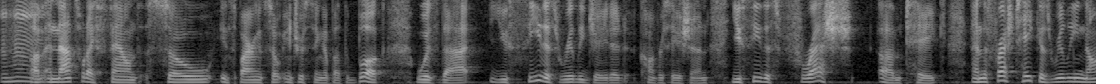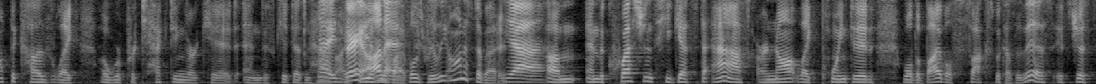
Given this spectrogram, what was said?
Mm-hmm. um, and that's what i found so inspiring and so interesting about the book was that you see this really jaded conversation. You see this fresh um, take, and the fresh take is really not because like oh we're protecting our kid and this kid doesn't have yeah, he's ideas very honest. in the Bible. He's really honest about it. Yeah. Um, and the questions he gets to ask are not like pointed. Well, the Bible sucks because of this. It's just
